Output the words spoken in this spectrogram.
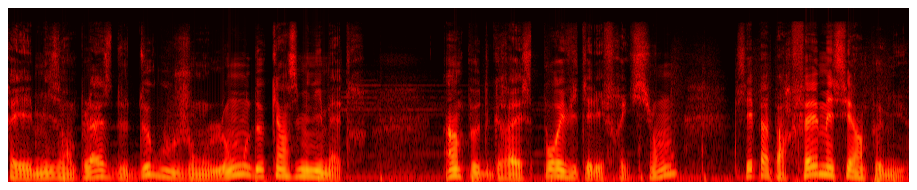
et mise en place de deux goujons longs de 15 mm. Un peu de graisse pour éviter les frictions, c'est pas parfait mais c'est un peu mieux.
